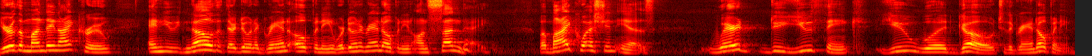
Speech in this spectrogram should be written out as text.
You're the Monday night crew, and you know that they're doing a grand opening. We're doing a grand opening on Sunday. But my question is where do you think you would go to the grand opening?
